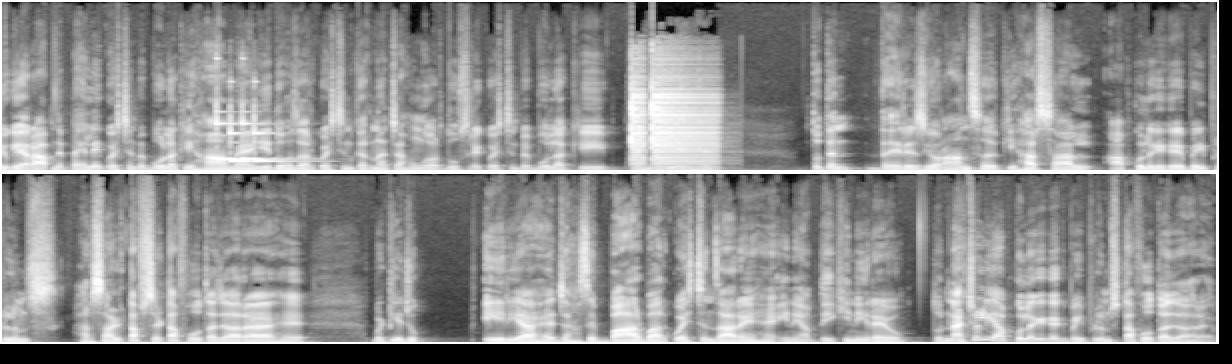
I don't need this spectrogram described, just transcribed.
क्योंकि अगर आपने पहले क्वेश्चन पे बोला कि हाँ मैं ये 2000 क्वेश्चन करना चाहूँगा और दूसरे क्वेश्चन पे बोला कि नहीं किए हैं। तो then there is your answer कि हर साल आपको लगेगा भाई प्रिलिम्स हर साल टफ से टफ होता जा रहा है बट ये जो एरिया है जहाँ से बार बार क्वेश्चन आ रहे हैं, इन्हें आप देख ही नहीं रहे हो। तो नेचुरली आपको लगेगा कि भाई प्रिलिम्स टफ होता जा रहा है।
